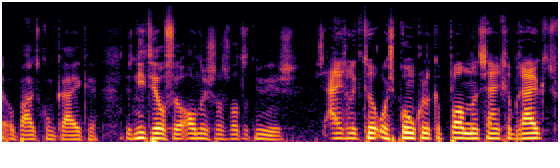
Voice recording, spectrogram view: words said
uh, op uit kon kijken. Dus niet heel veel anders dan wat het nu is. Dus eigenlijk de oorspronkelijke plannen zijn gebruikt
